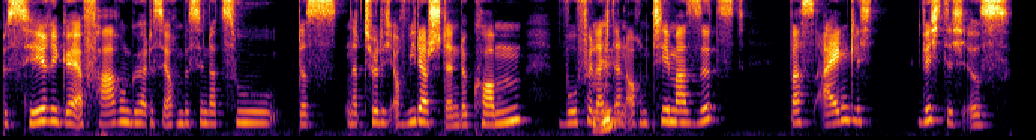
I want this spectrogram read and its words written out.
bisherige Erfahrung gehört es ja auch ein bisschen dazu, dass natürlich auch Widerstände kommen, wo vielleicht mhm. dann auch ein Thema sitzt, was eigentlich wichtig ist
